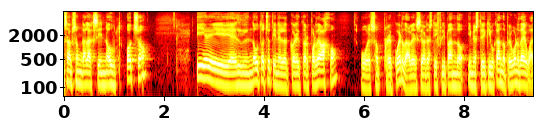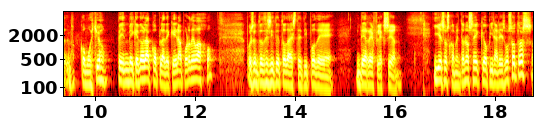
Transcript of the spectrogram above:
Samsung Galaxy Note 8 y el Note 8 tiene el conector por debajo, o eso recuerdo, a ver si ahora estoy flipando y me estoy equivocando, pero bueno, da igual. Como yo me quedó la copla de que era por debajo, pues entonces hice todo este tipo de, reflexión. Y eso os comento, no sé qué opinaréis vosotros,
